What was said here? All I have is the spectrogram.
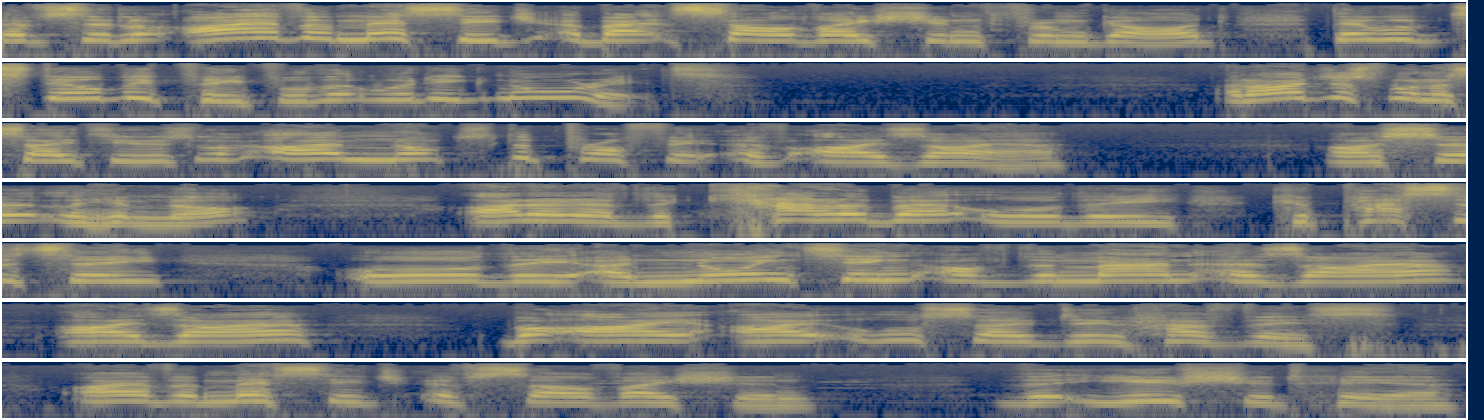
of said, Look, I have a message about salvation from God, there would still be people that would ignore it. And I just want to say to you this look, I am not the prophet of Isaiah. I certainly am not. I don't have the caliber or the capacity or the anointing of the man Isaiah, Isaiah, but I, I also do have this. I have a message of salvation that you should hear.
